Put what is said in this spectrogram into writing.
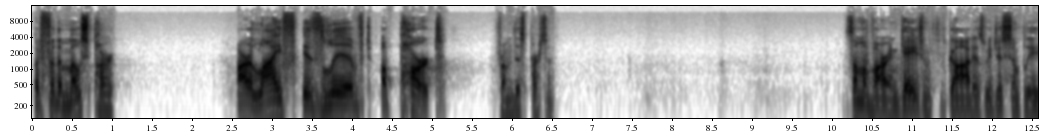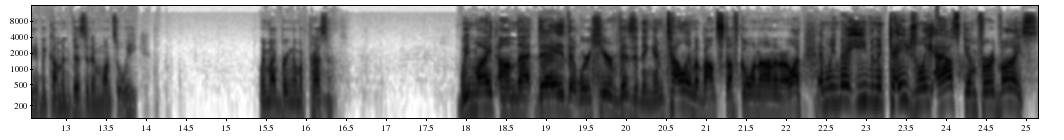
But for the most part, our life is lived apart from this person. Some of our engagement with God is we just simply we come and visit him once a week. We might bring him a present. We might, on that day that we're here visiting him, tell him about stuff going on in our life. And we may even occasionally ask him for advice.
